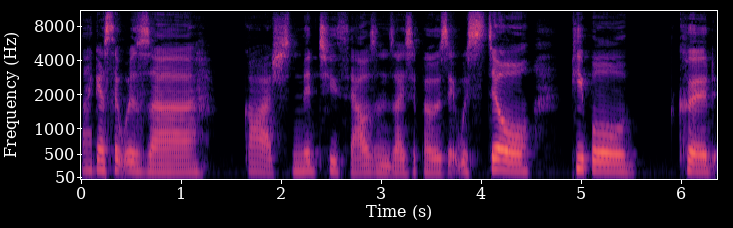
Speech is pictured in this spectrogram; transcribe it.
I guess it was, uh, gosh, mid 2000s, I suppose, it was still people could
